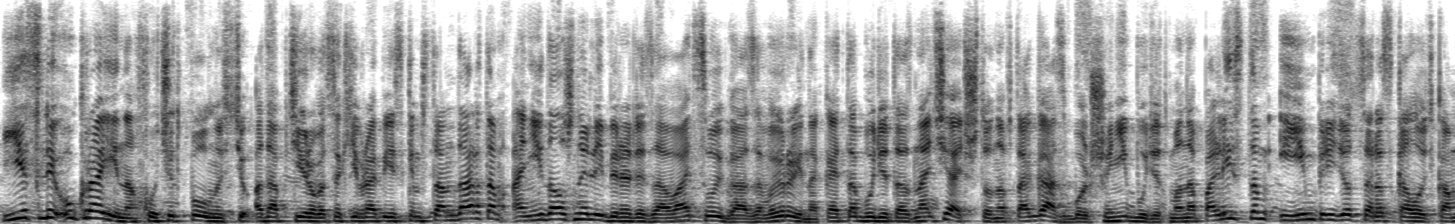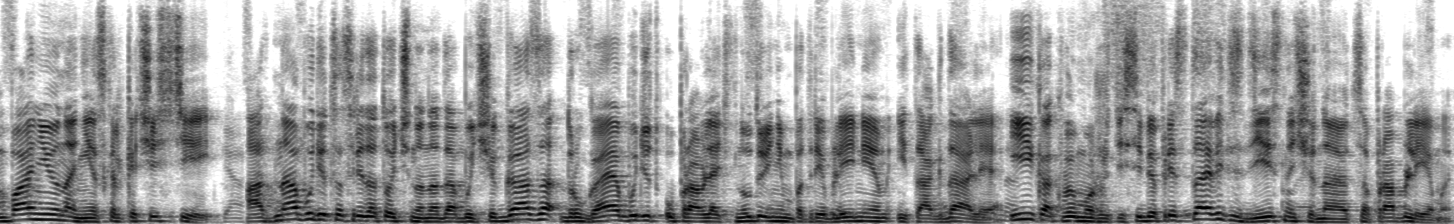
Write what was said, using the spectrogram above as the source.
Если Украина хочет полностью адаптироваться к европейским стандартам, они должны либерализовать свой газовый рынок. Это будет означать, что Нафтогаз больше не будет монополистом и им придется расколоть компанию на несколько частей. Одна будет сосредоточена на добыче газа, другая будет управлять внутренним потреблением и так далее. И, как вы можете себе представить, здесь начинаются проблемы.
